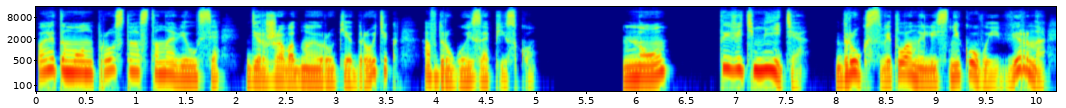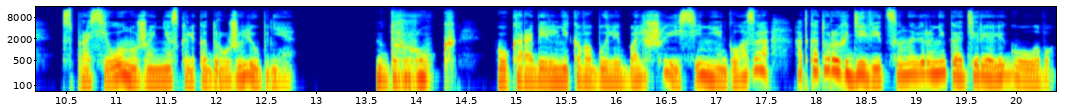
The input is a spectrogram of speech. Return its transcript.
поэтому он просто остановился, держа в одной руке дротик, а в другой — записку. «Ну, ты ведь Митя, друг Светланы Лесниковой, верно?» — спросил он уже несколько дружелюбнее. «Друг», у Корабельникова были большие синие глаза, от которых девицы наверняка теряли голову.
